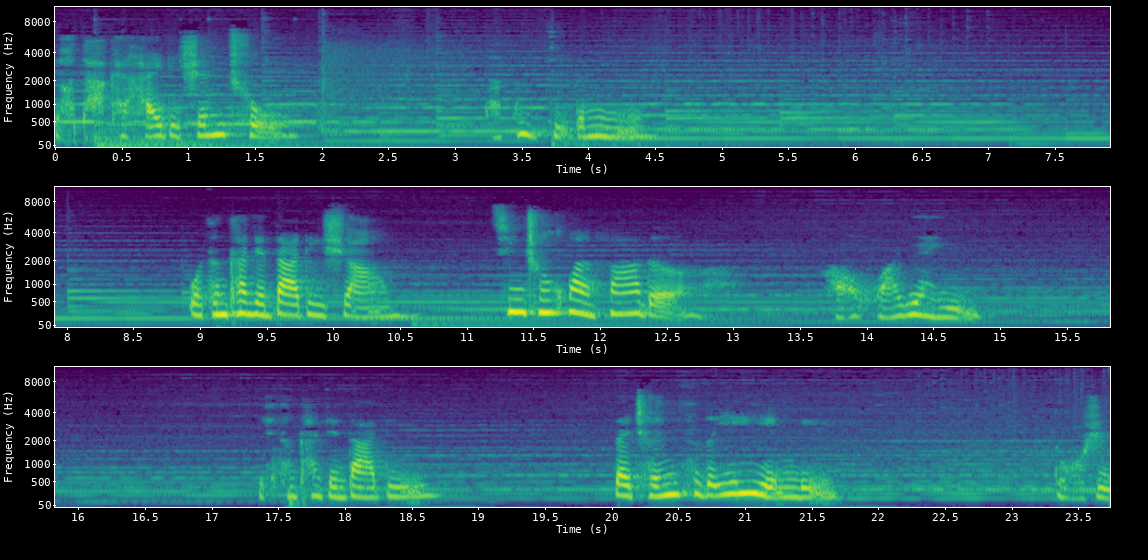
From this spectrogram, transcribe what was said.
要打开海底深处它自己的秘密。我曾看见大地上青春焕发的豪华艳影。也曾看见大地在沉思的阴影里度日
